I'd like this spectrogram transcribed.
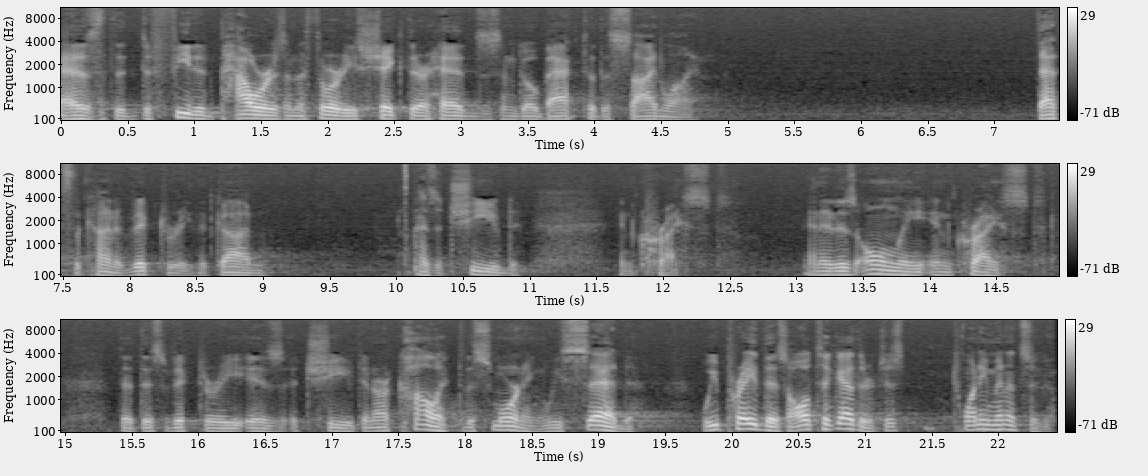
as the defeated powers and authorities shake their heads and go back to the sideline. That's the kind of victory that God has achieved in Christ. And it is only in Christ that this victory is achieved. In our collect this morning, we said, we prayed this all together just 20 minutes ago.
